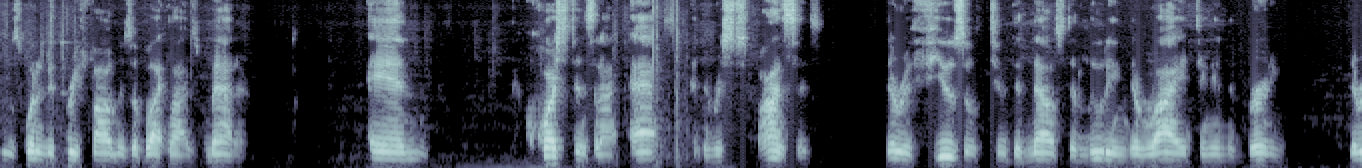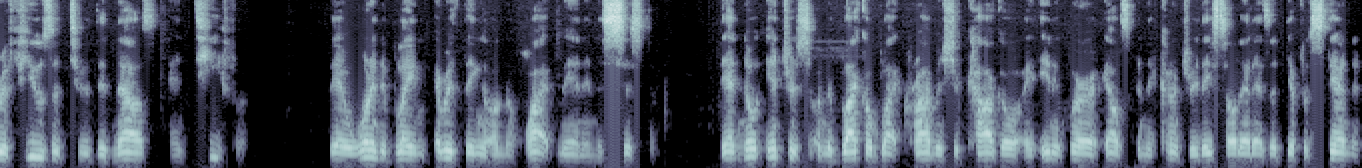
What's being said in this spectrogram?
who was one of the three founders of Black Lives Matter. And questions that I asked and the responses, the refusal to denounce the looting, the rioting, and the burning, the refusal to denounce Antifa. They wanted to blame everything on the white man in the system. They had no interest on the black on black crime in Chicago or anywhere else in the country. They saw that as a different standard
